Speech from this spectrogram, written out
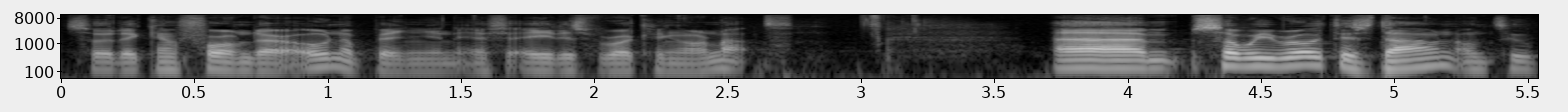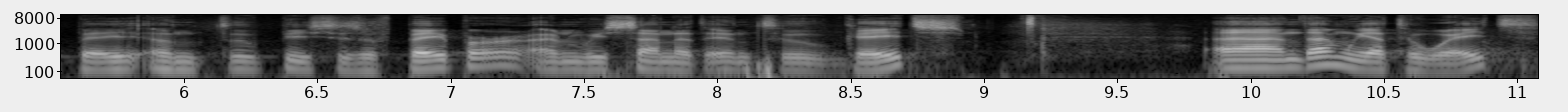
so they can form their own opinion if aid is working or not. Um, so we wrote this down on two, on two pieces of paper and we sent it into Gates. And then we had to wait.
